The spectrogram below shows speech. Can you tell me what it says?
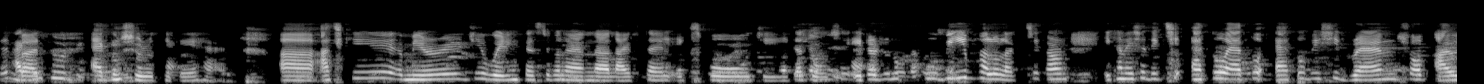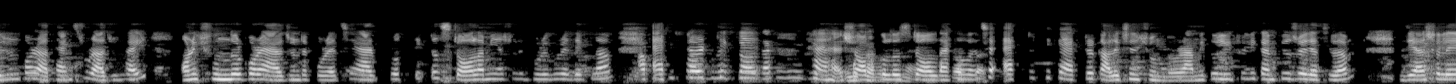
But একদম শুরু থেকে হ্যাঁ। আহ, আজকে মিররের যে wedding festival and lifestyle expo যেটা চলছে এটার জন্য খুবই ভালো লাগছে। কারণ এখানে এসে দেখছি এত এত এত বেশি গ্র্যান্ড সব আয়োজন করা। থ্যাঙ্কস টু রাজু ভাই অনেক সুন্দর করে আয়োজনটা করেছে। আর প্রত্যেকটা স্টল আমি আসলে ঘুরে ঘুরে দেখলাম। একটার থেকে হ্যাঁ হ্যাঁ সবগুলো স্টল হ্যাঁ, দেখা হয়েছে। একটার থেকে একটার কালেকশন সুন্দর। আমি তো লিটারালি কনফিউজ হয়ে যাচ্ছিলাম যে আসলে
